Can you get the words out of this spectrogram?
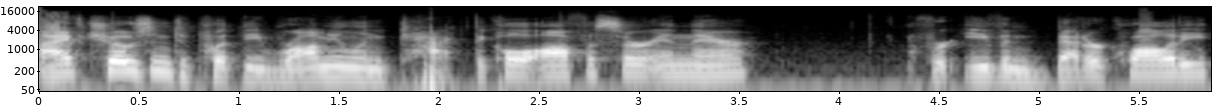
I've chosen to put the Romulan tactical officer in there for even better quality.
